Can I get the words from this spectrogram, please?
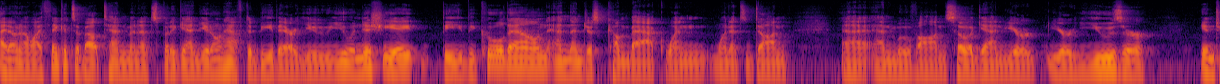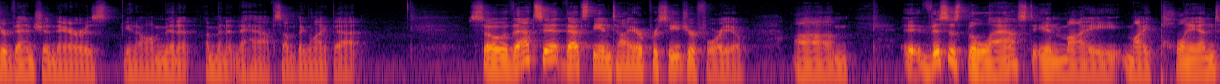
I don't know. I think it's about 10 minutes, but again, you don't have to be there. You you initiate the the cool down and then just come back when when it's done uh, and move on. So again, your your user intervention there is you know a minute, a minute and a half, something like that. So that's it. That's the entire procedure for you. Um, this is the last in my my planned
